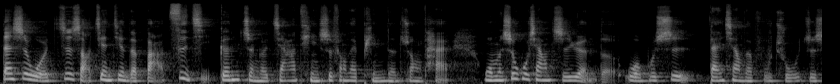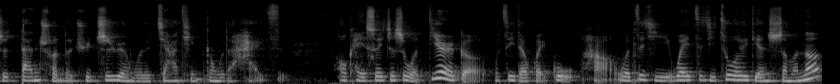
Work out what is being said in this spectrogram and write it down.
但是我至少渐渐的把自己跟整个家庭是放在平等状态，我们是互相支援的。我不是单向的付出，只是单纯的去支援我的家庭跟我的孩子。OK，所以这是我第二个我自己的回顾。好，我自己为自己做了一点什么呢？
